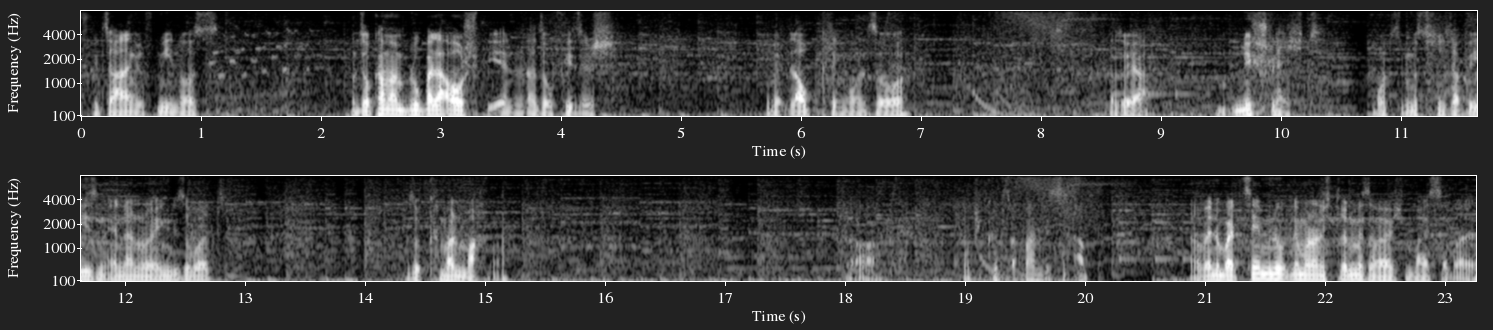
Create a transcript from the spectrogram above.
spezialangriff minus und so kann man blue bella ausspielen also physisch mit laubklinge und so also ja, nicht schlecht. Und müsste ich nicht das Wesen ändern oder irgendwie sowas. So kann man machen. Ja, ich ich kürze mal ein bisschen ab. Aber wenn du bei 10 Minuten immer noch nicht drin bist, dann habe ich einen Meisterball.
